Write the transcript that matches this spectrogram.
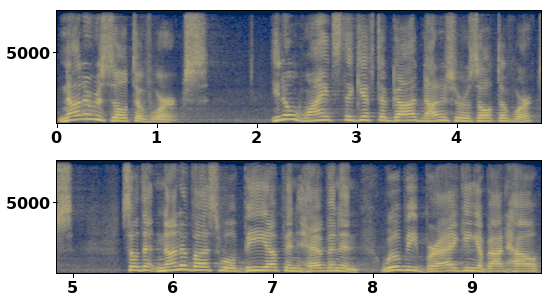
not a result of works. You know why it's the gift of God, not as a result of works? So that none of us will be up in heaven and we'll be bragging about how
